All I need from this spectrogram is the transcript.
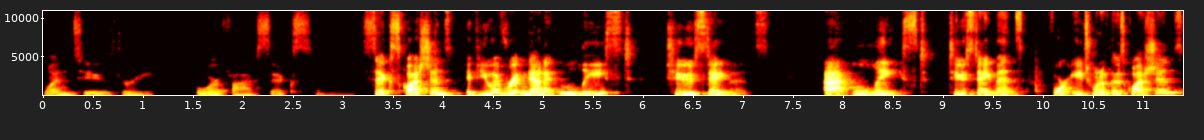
One, two, three, four, five, six, Six questions. If you have written down at least two statements, at least two statements for each one of those questions,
